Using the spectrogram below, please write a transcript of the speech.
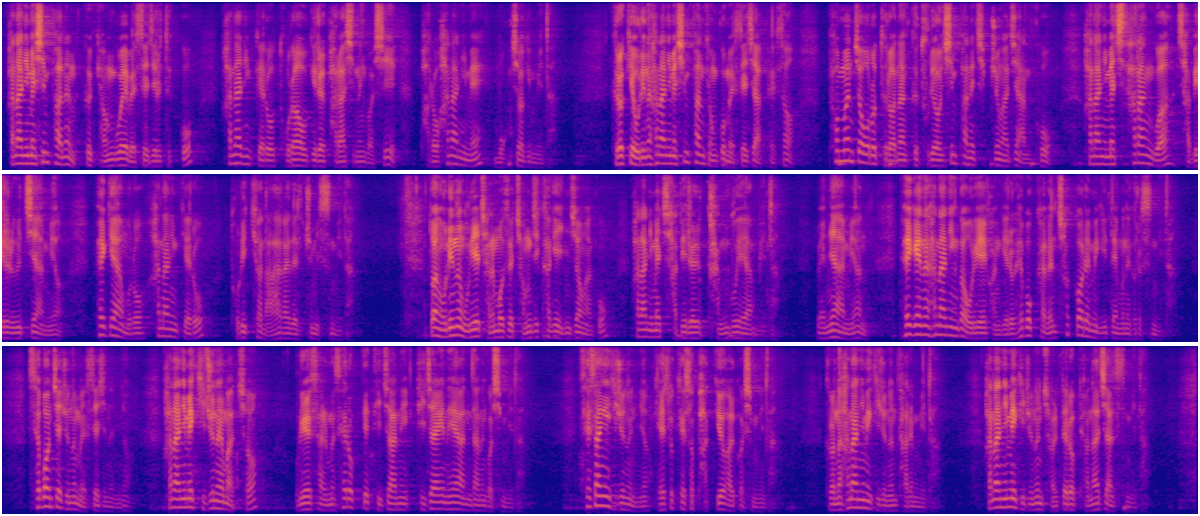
하나님의 심판은 그 경고의 메시지를 듣고 하나님께로 돌아오기를 바라시는 것이 바로 하나님의 목적입니다. 그렇게 우리는 하나님의 심판 경고 메시지 앞에서 표면적으로 드러난 그 두려운 심판에 집중하지 않고 하나님의 사랑과 자비를 의지하며 회개함으로 하나님께로 돌이켜 나아가야 될 줄 믿습니다. 또한 우리는 우리의 잘못을 정직하게 인정하고 하나님의 자비를 간구해야 합니다. 왜냐하면 회개는 하나님과 우리의 관계를 회복하는 첫걸음이기 때문에 그렇습니다. 세 번째 주는 메시지는요. 하나님의 기준에 맞춰 우리의 삶을 새롭게 디자인, 디자인해야 한다는 것입니다. 세상의 기준은요. 계속해서 바뀌어 갈 것입니다. 그러나 하나님의 기준은 다릅니다. 하나님의 기준은 절대로 변하지 않습니다.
